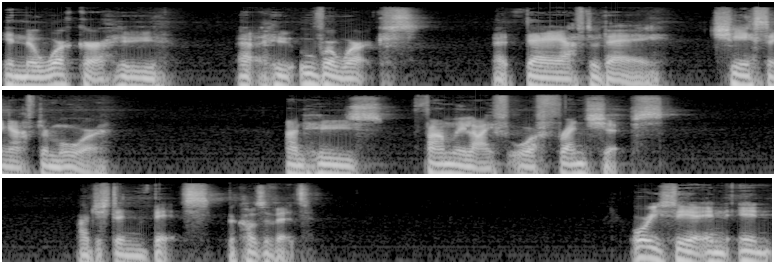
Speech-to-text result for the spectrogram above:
in the worker who, uh, who overworks uh, day after day, chasing after more, and whose family life or friendships are just in bits because of it. Or you see it in, in,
